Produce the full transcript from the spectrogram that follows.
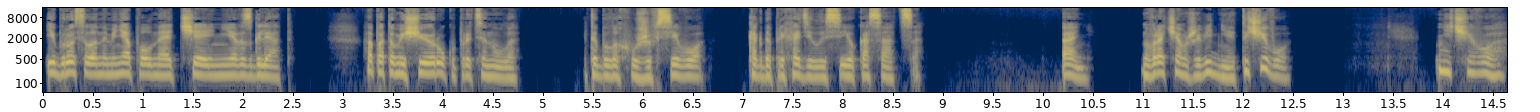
и бросила на меня полное отчаяние взгляд. А потом еще и руку протянула. Это было хуже всего, когда приходилось ее касаться. «Ань, ну врачам же виднее, ты чего?» Ничего.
